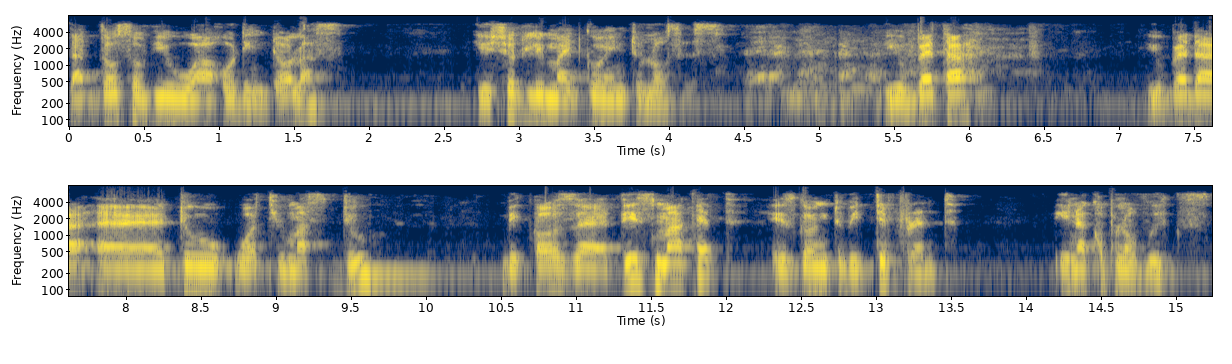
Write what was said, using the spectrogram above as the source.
that those of you who are holding dollars, you surely might go into losses. You better, you better uh, do what you must do because uh, this market is going to be different in a couple of weeks.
